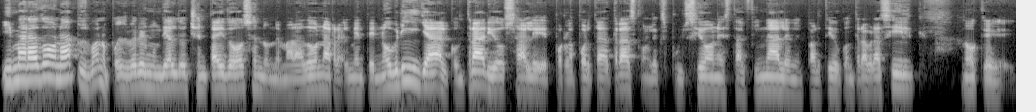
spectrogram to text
Y Maradona, pues bueno, puedes ver el Mundial de 82 en donde Maradona realmente no brilla, al contrario, sale por la puerta de atrás con la expulsión hasta el final en el partido contra Brasil, ¿no? Que,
